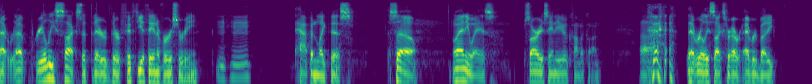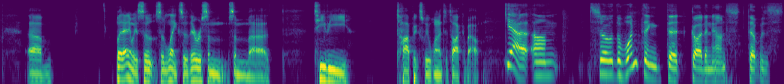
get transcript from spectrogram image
That that really sucks that their their 50th anniversary hmm happened like this. So, well, anyways, sorry, San Diego Comic Con. Uh, that really sucks for everybody. Um, but anyways, so so Link, so there were some some uh, TV topics we wanted to talk about. yeah. Um. So the one thing that got announced that was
